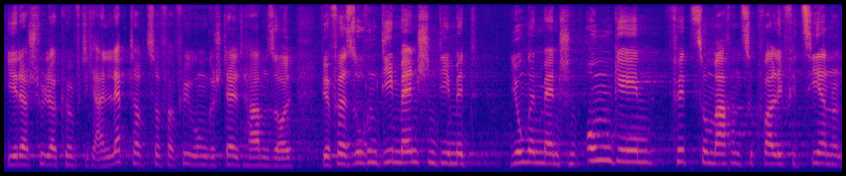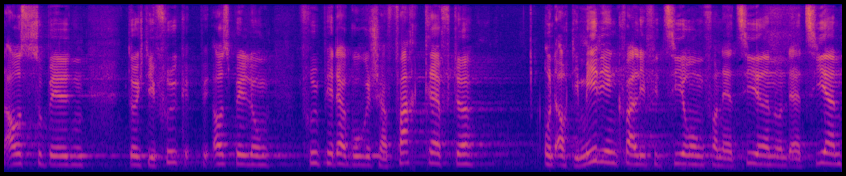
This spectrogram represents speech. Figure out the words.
jeder Schüler künftig einen Laptop zur Verfügung gestellt haben soll. Wir versuchen, die Menschen, die mit jungen Menschen umgehen, fit zu machen, zu qualifizieren und auszubilden durch die Frühausbildung frühpädagogischer Fachkräfte und auch die Medienqualifizierung von Erzieherinnen und Erziehern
